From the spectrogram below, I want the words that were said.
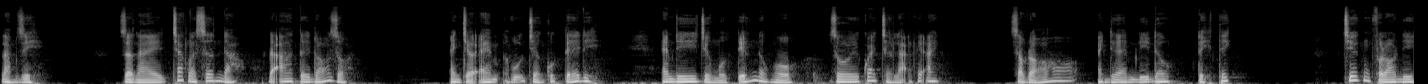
Làm gì? Giờ này chắc là Sơn Đảo đã tới đó rồi. Anh chờ em ở vũ trường quốc tế đi. Em đi chừng một tiếng đồng hồ rồi quay trở lại với anh. Sau đó anh đưa em đi đâu tùy thích Chiếc Flordy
